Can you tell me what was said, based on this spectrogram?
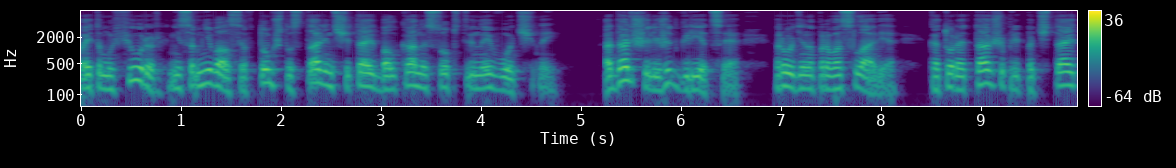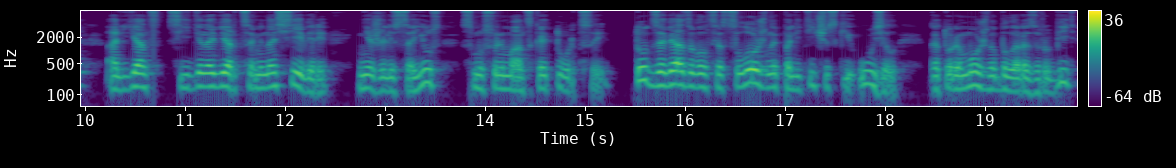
Поэтому фюрер не сомневался в том, что Сталин считает Балканы собственной вотчиной. А дальше лежит Греция, родина православия, которая также предпочитает альянс с единоверцами на севере, нежели союз с мусульманской Турцией. Тут завязывался сложный политический узел – который можно было разрубить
